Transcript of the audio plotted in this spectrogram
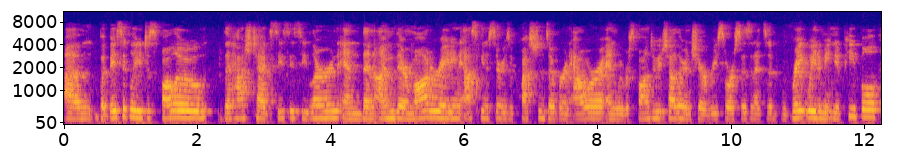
Um, but basically, just follow the hashtag CCCLearn, and then I'm there moderating, asking a series of questions over an hour, and we respond to each other and share resources, and it's a great way to meet new people,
